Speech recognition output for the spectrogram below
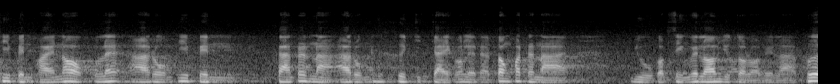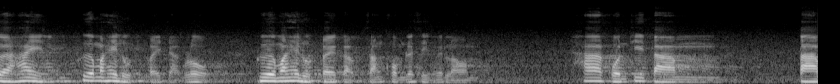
ที่เป็นภายนอกและอารมณ์ที่เป็นการพัฒนาอารมณ์ที่คือจิตใจของเรานะต้องพัฒนาอยู่กับสิ่งแวดล้อมอยู่ตลอดเวลา เพื่อให้เพื่อไม่ให้หลุดไปจากโลก เพื่อไม่ให้หลุดไปกับสังคมและสิ่งแวดล้อม ถ้าคนที่ตามตาม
